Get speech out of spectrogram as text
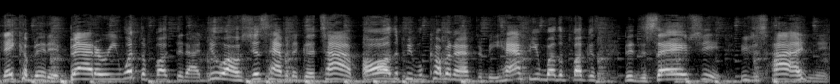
they committed battery. What the fuck did I do? I was just having a good time. All the people coming after me, half of you motherfuckers did the same shit. You just hiding it.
